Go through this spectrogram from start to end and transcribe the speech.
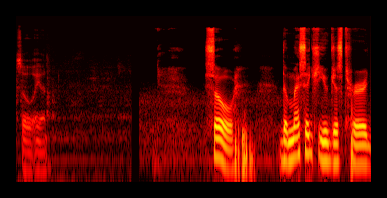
So, ayan. So, the message you just heard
